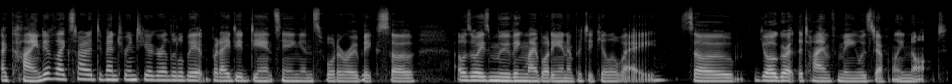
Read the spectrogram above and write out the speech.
I, kind of like started to venture into yoga a little bit, but I did dancing and sport aerobics. So I was always moving my body in a particular way. So yoga at the time for me was definitely not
